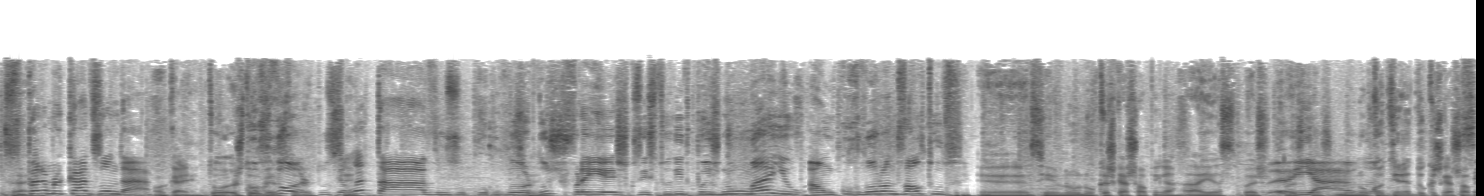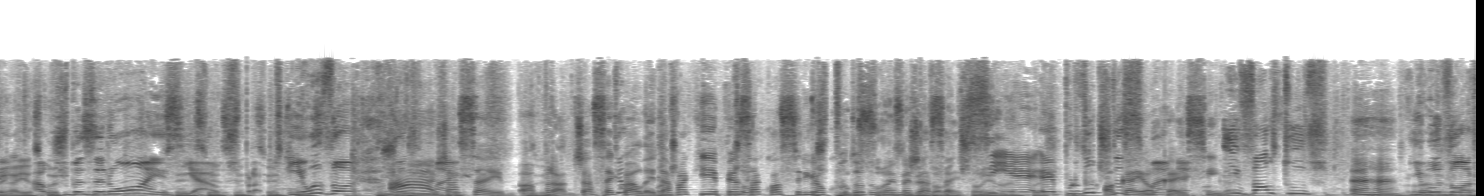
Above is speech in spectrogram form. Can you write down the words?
Supermercados onde há Ok, estou, o estou a ver. corredor a dos ver. Sim. enlatados, o corredor dos frescos, isso tudo, e depois no meio há um corredor onde vale tudo. É, sim, no, no Cascais Shopping há, há esse, pois. pois, pois. No, no continente do Cascais Shopping há esse, há pois. os bazarões Sim, e há sim, os sim, pronto. sim, sim. E eu adoro. Ah, do já meio. sei. Oh, pronto, já sei qual é. Estava aqui a pensar qual seria As o corredor do meio, promoções mas já sei. eventualmente são aí, Sim, não é? é, é produtos da Ok, semana. ok, sim. E vale tudo. Aham. E eu adoro.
